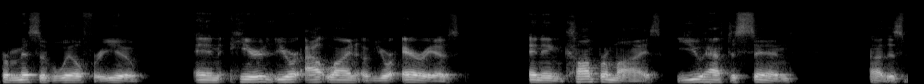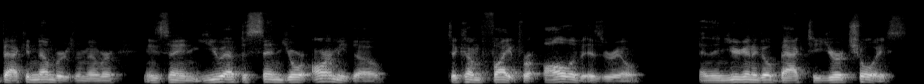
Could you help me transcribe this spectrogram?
permissive will for you. And here's your outline of your areas. And in compromise, you have to send uh, this back in Numbers, remember? And he's saying, you have to send your army, though, to come fight for all of Israel. And then you're going to go back to your choice,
